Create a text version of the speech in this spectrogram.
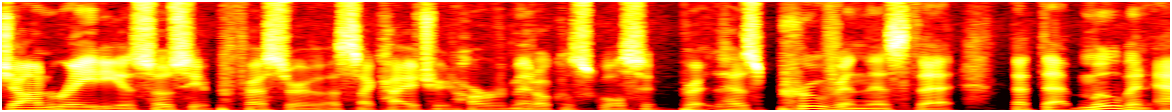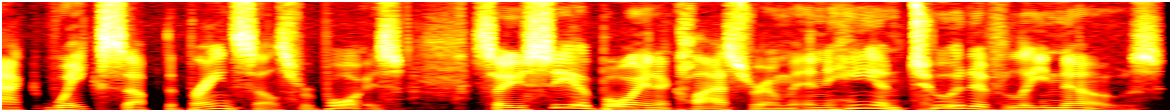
John Ratey, associate professor of uh, psychiatry at Harvard Medical School, has proven this that that, that movement act wakes up the brain cells for boys. So you see a boy in a classroom, and he intuitively knows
